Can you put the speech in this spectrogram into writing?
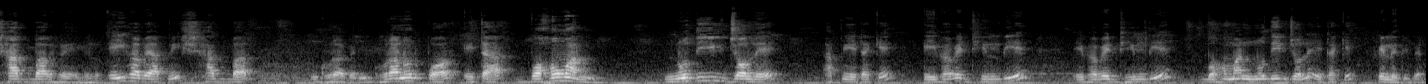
সাতবার হয়ে গেল। এইভাবে আপনি সাতবার ঘোরাবেন। ঘোরানোর পর এটা বহমান নদীর জলে আপনি এটাকে এইভাবে ঢিল দিয়ে, এইভাবে ঢিল দিয়ে বহমান নদীর জলে এটাকে ফেলে দিবেন।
